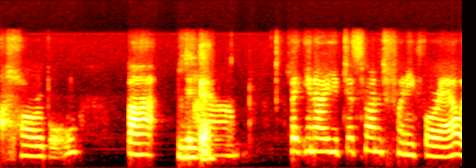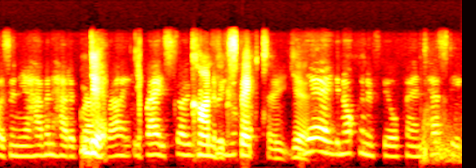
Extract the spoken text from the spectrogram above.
horrible. But yeah. um, but you know, you've just run 24 hours and you haven't had a great Yeah, race. you race so kind of not- expect to. Yeah. yeah, you're not going to feel fantastic.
